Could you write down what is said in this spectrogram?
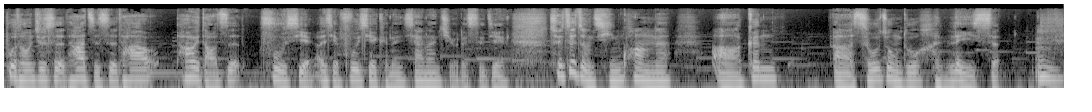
不同就是它只是它它会导致腹泻，而且腹泻可能相当久的时间，所以这种情况呢，啊，跟啊食物中毒很类似，嗯，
